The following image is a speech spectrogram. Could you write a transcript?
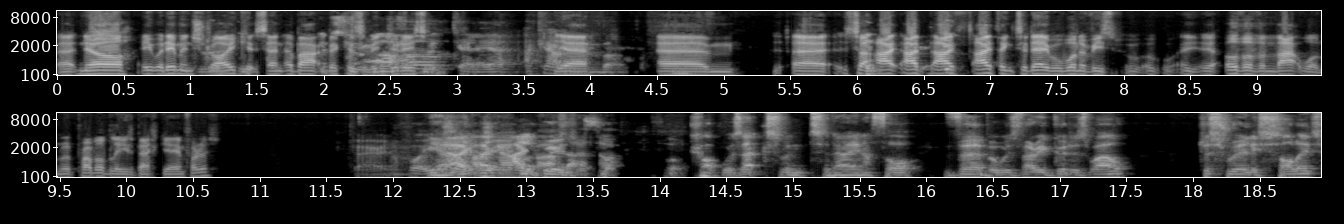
Uh, no, it was him and Struijk at centre back because of injuries. Oh, okay, yeah, I can't yeah. remember. Um, uh, so I, I, I, I think today was one of his, other than that one, was probably his best game for us. Fair enough. yeah, I, I, I, agree with that. I thought, thought Koch was excellent today, and I thought Wöber was very good as well. Just really solid.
